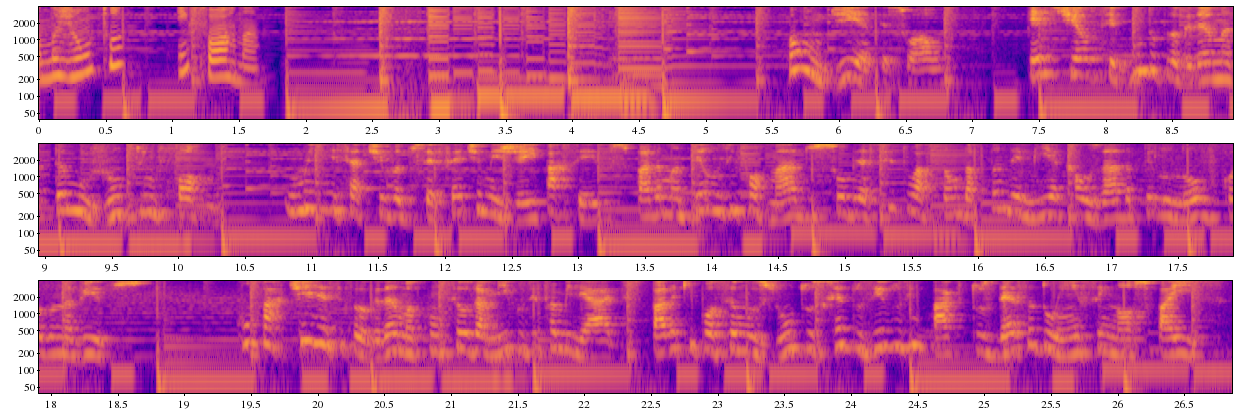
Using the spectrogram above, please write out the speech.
Tamo junto, informa. Bom dia, pessoal. Este é o segundo programa Tamo Junto Informa, uma iniciativa do Cefet MG e parceiros para mantê-los informados sobre a situação da pandemia causada pelo novo coronavírus. Compartilhe esse programa com seus amigos e familiares para que possamos juntos reduzir os impactos dessa doença em nosso país.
